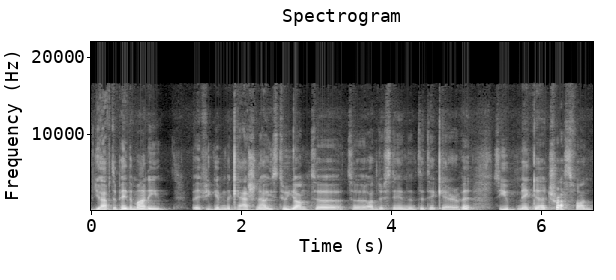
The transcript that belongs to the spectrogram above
you have to pay the money, but if you give him the cash now, he's too young to, to understand and to take care of it. So you make a trust fund.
